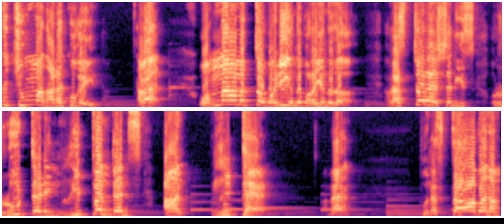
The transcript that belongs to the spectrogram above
അത് ചുമ്മാ നടക്കുകയില്ല. അവൻ ഒന്നാമത്തെ വഴി എന്ന് പറയുന്നത് restoration is rooted in repentance and return അവൻ പുനഃസ്ഥാപനം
